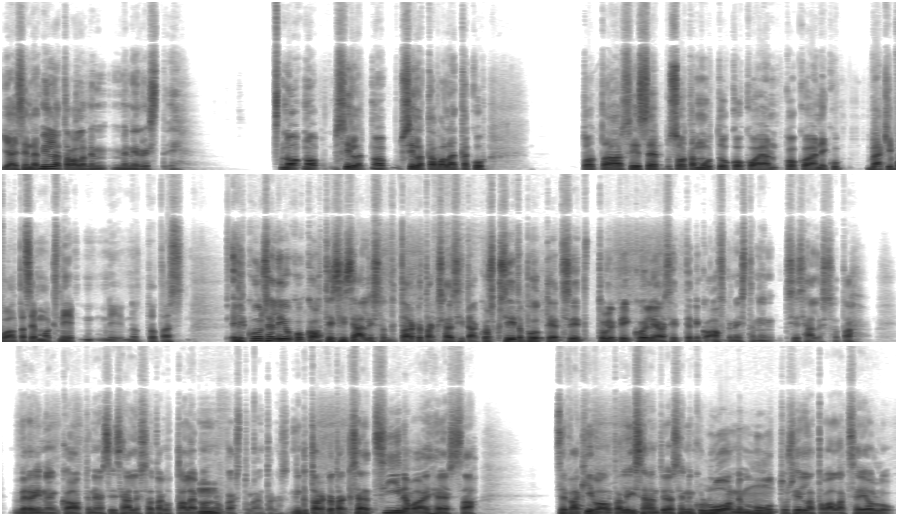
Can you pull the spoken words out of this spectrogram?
jäi sinne. Millä tavalla ne meni ristiin? No, no, sillä, no sillä tavalla, että kun tota, siis se sota muuttuu koko ajan, koko ajan niinku väkivaltaisemmaksi, niin, niin no, tota, Eli kun se liukui kohti sisällissota, tarkoitatko sä sitä? Koska siitä puhuttiin, että siitä tuli pikkuhiljaa sitten niin Afganistanin sisällissota, verinen kaoottinen sisällissota, kun Taleban mm. rupesi tulemaan takaisin. Niin tarkoitatko sä, että siinä vaiheessa se väkivalta lisääntyi ja se niin luonne muuttui sillä tavalla, että se ei ollut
